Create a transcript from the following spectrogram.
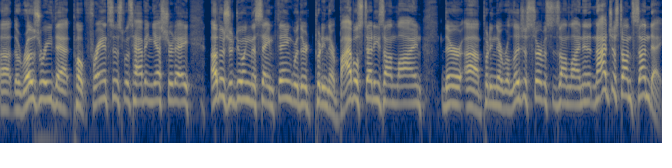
uh, the rosary that Pope Francis was having yesterday. Others are doing the same thing where they're putting their Bible studies online, they're uh, putting their religious services online, and not just on Sunday.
